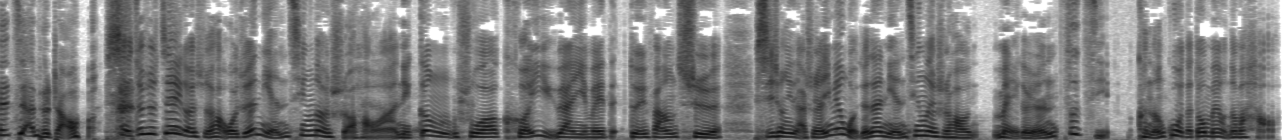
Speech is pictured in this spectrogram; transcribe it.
还见得着吗？是，就是这个时候，我觉得年轻的时候啊，你更说可以愿意为对方去牺牲一点时间，因为我觉得在年轻的时候，每个人自己可能过得都没有那么好。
